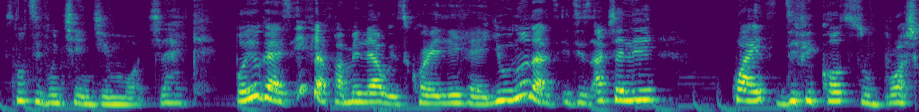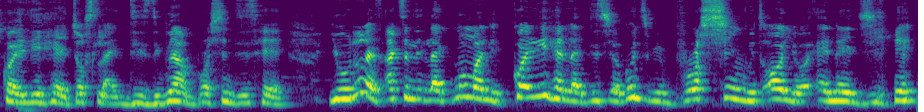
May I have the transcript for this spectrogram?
it's not even changing much like but you guys if you're familiar with coily hair you know that it is actually quite difficult to brush coily hair just like this the way i'm brushing this hair. You know it's actually like normally coily hair like this you're going to be brushing with all your energy.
